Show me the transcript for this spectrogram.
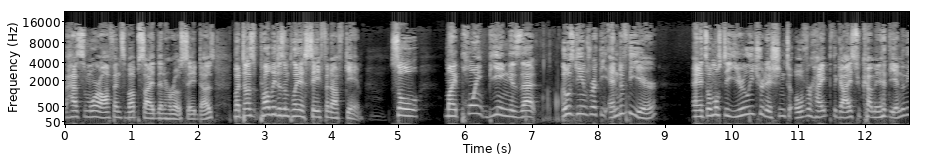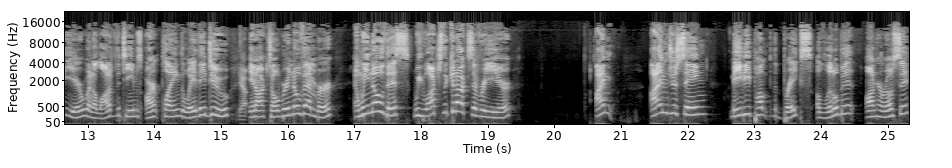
has some more offensive upside than Hirose does, but does probably doesn't play a safe enough game. So my point being is that those games were at the end of the year, and it's almost a yearly tradition to overhype the guys who come in at the end of the year when a lot of the teams aren't playing the way they do Yep. in October and November. And we know this. We watch the Canucks every year. I'm I'm just saying maybe pump the brakes a little bit on Hirose.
